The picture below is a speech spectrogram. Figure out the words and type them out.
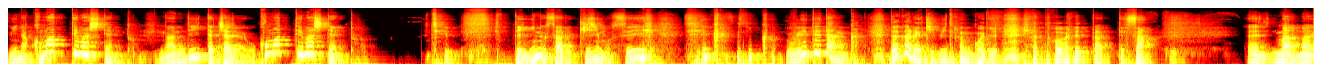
みんな困ってましてんと。なんで言ったちゃうじゃん困ってましてんと。で、で犬猿記事も生 生活に植えてたんか。だからきびだんごで雇われたってさ。まあまあ、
